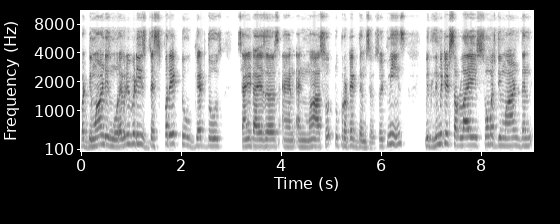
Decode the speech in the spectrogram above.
but demand is more. Everybody is desperate to get those sanitizers and and masks so, to protect themselves. So it means with limited supply so much demand then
